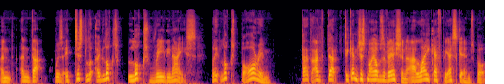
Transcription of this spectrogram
and and that was it. Just look, it looks looks really nice, but it looks boring. That I, that again, just my observation. I like FPS games, but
